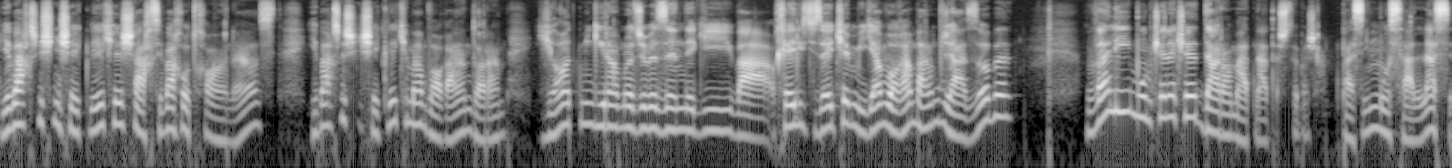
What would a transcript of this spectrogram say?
یه بخشش این شکلیه که شخصی و خودخواهانه است. یه بخشش این شکلیه که من واقعا دارم یاد می‌گیرم راجع به زندگی و خیلی چیزایی که میگم واقعا برام جذابه. ولی ممکنه که درآمد نداشته باشم. پس این مثلث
